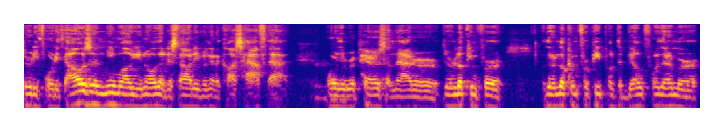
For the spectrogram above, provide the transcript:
30, 40,000. Meanwhile, you know that it's not even going to cost half that, or the repairs on that, or they're looking for they're looking for people to build for them, or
